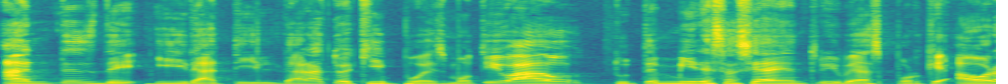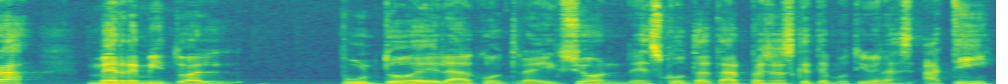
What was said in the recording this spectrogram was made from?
antes de ir a tildar a tu equipo desmotivado, tú te mires hacia adentro y veas por qué. Ahora me remito al punto de la contradicción, es contratar personas que te motiven a, ti.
